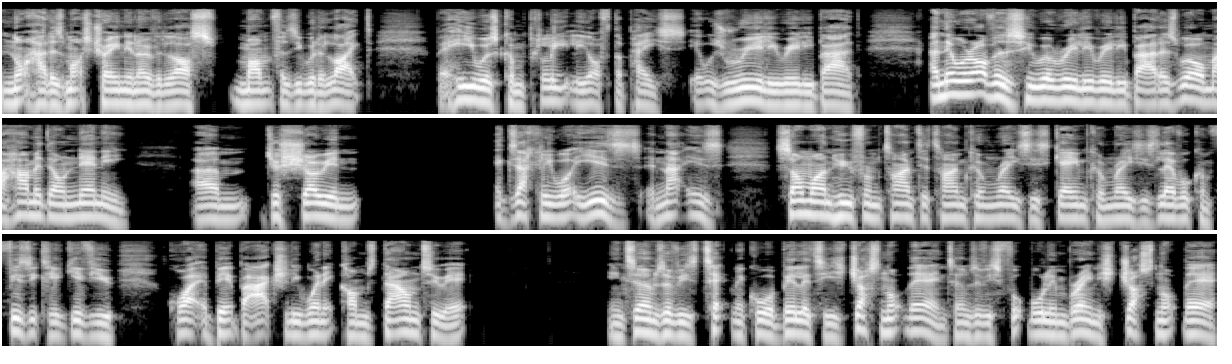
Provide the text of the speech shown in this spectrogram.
not had as much training over the last month as he would have liked, but he was completely off the pace. It was really, really bad. And there were others who were really, really bad as well. Mohamed Elneny, um, just showing exactly what he is. And that is someone who from time to time can raise his game, can raise his level, can physically give you quite a bit. But actually, when it comes down to it, in terms of his technical ability, he's just not there. In terms of his footballing brain, he's just not there.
